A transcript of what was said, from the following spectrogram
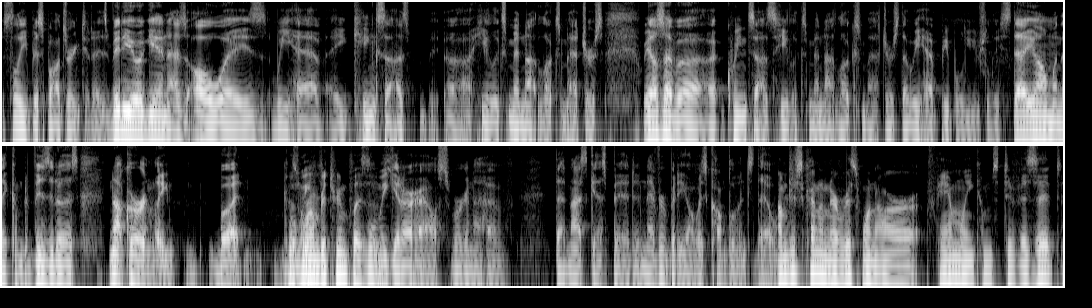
Sleep is sponsoring today's video again. As always, we have a king size uh, Helix Midnight Luxe mattress. We also have a, queen size Helix Midnight Luxe mattress that we have people usually stay on when they come to visit us. Not currently, but Because when we're we- in between places. when we get our house, we're gonna have that nice guest bed, and everybody always compliments that. I'm just kind of nervous when our family comes to visit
